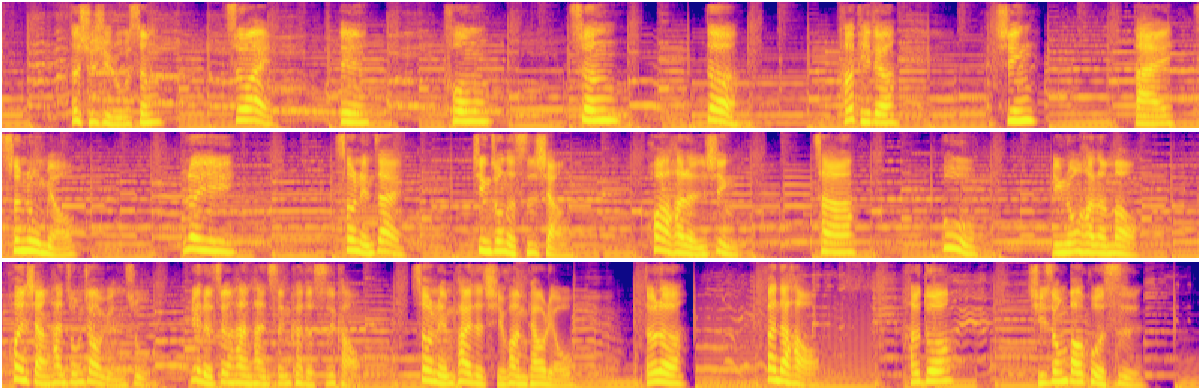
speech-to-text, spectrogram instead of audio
的栩栩如生之外，嗯。空生的和皮的心白深入描乐意少年在镜中的思想化和人性差不引融合了貌幻想和宗教元素越的震撼和深刻的思考少年派的奇幻漂流得了办得好喝多其中包括四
